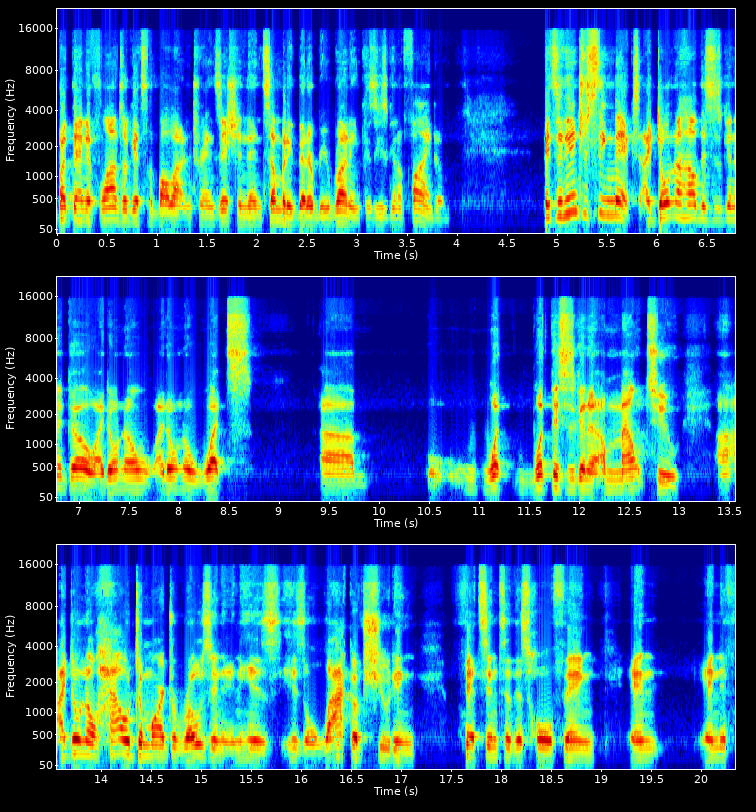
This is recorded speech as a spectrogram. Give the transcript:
But then if Lonzo gets the ball out in transition, then somebody better be running because he's going to find him. it's an interesting mix. I don't know how this is going to go. I don't know. I don't know what's um, what what this is going to amount to. Uh, I don't know how DeMar DeRozan and his his lack of shooting fits into this whole thing, and and if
